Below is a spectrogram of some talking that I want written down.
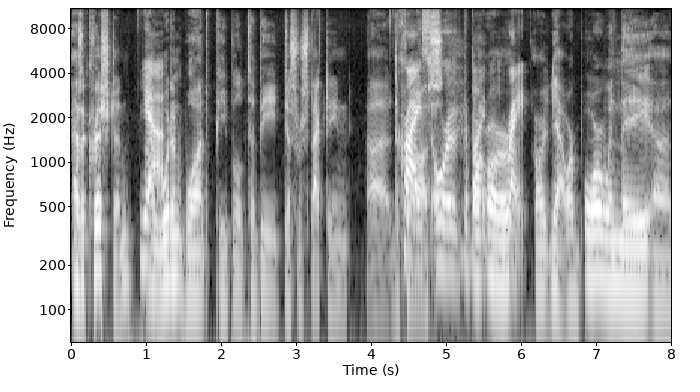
as a Christian, Yeah. I wouldn't want people to be disrespecting uh, the Christ cross or the or, Bible. or- right. Or yeah, or or when they uh,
